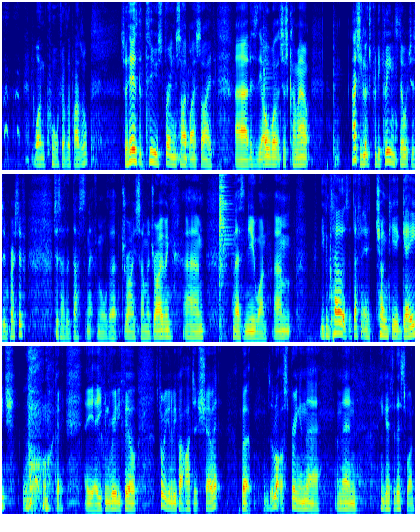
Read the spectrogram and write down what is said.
one quarter of the puzzle. So here's the two springs side by side. Uh, this is the old one that's just come out. Actually looks pretty clean still, which is impressive. Just has the dust on it from all the dry summer driving. Um, and there's the new one. Um, you can tell it's definitely a chunkier gauge. okay, yeah, you can really feel, it's probably going to be quite hard to show it, but there's a lot of spring in there. And then you go to this one,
